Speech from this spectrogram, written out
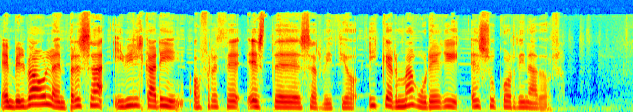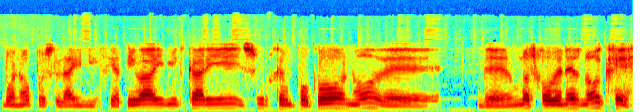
En Bilbao, la empresa Ibilcari ofrece este servicio. Iker Maguregui es su coordinador bueno, pues la iniciativa Ibilcari surge un poco ¿no? de, unos jóvenes ¿no? que,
